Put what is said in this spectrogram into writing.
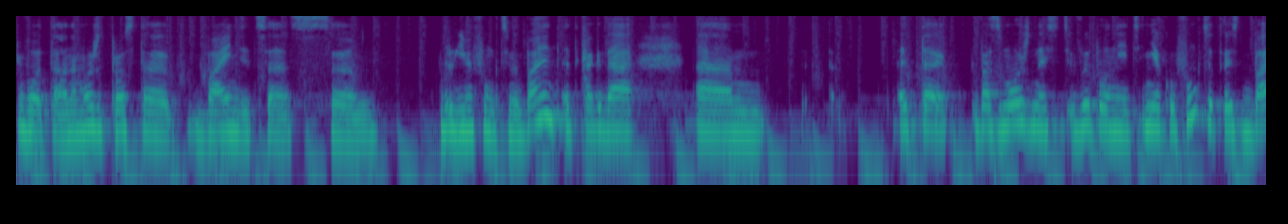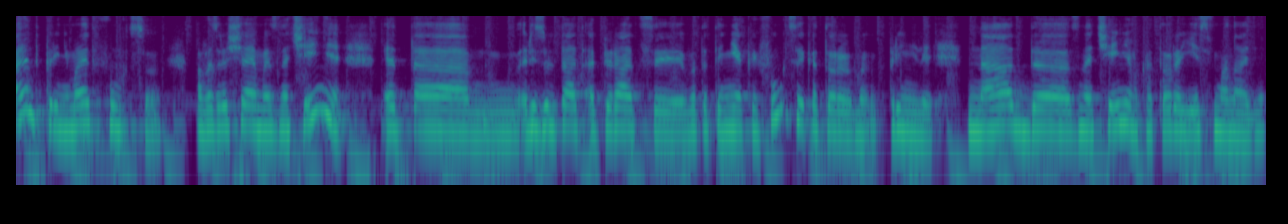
вот, а она может просто байдиться с эм, другими функциями. Bind — это когда эм, это возможность выполнить некую функцию, то есть bind принимает функцию, а возвращаемое значение – это результат операции вот этой некой функции, которую мы приняли, над значением, которое есть в монаде.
